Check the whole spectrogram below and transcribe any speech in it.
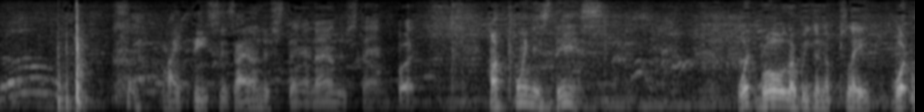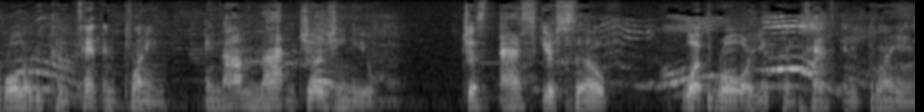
my thesis. I understand, I understand. But my point is this what role are we going to play? What role are we content in playing? And I'm not judging you. Just ask yourself, what role are you content in playing?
